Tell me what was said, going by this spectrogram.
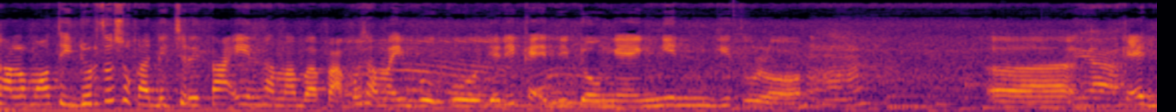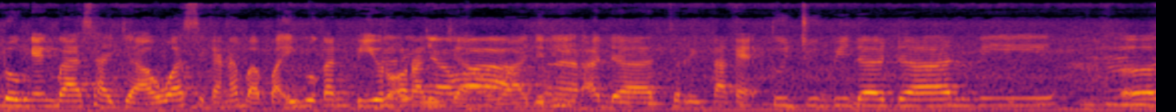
kalau mau tidur tuh suka diceritain sama bapakku sama ibuku. Jadi kayak didongengin gitu loh. Iya. kayak dongeng bahasa Jawa sih karena bapak ibu kan pure Dari orang Jawa, Jawa, jadi benar. ada cerita kayak tujuh bidadari eh,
